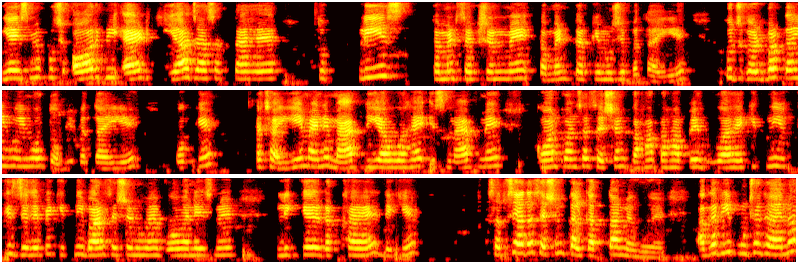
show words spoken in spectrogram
या इसमें कुछ और भी ऐड किया जा सकता है तो प्लीज़ कमेंट सेक्शन में कमेंट करके मुझे बताइए। कुछ गड़बड़ कहीं हुई हो तो भी बताइए। ओके अच्छा ये मैंने मैप दिया हुआ है। इस मैप में कौन कौन सा सेशन कहाँ कहाँ पे हुआ है? कितनी, किस जगह पे कितनी बार सेशन हुआ है? वो मैंने इसमें लिख के रखा है। देखिए। सबसे ज़्यादा सेशन कलकत्ता में हुए हैं। अगर ये पूछा जाए ना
